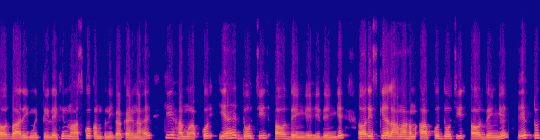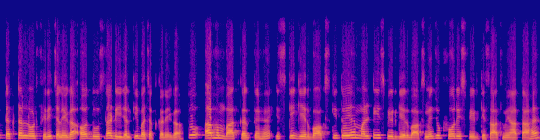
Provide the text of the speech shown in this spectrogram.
और बारीक मिट्टी। लेकिन मास्को कंपनी का कहना है कि हम आपको यह दो चीज़ और देंगे ही देंगे और इसके अलावा हम आपको दो चीज़ और देंगे। एक तो ट्रैक्टर लोड फ्री चलेगा और दूसरा डीजल की बचत करेगा। तो अब हम बात करते हैं इसके गियर बॉक्स की। तो यह मल्टी स्पीड गियर बॉक्स में जो फोर स्पीड के साथ में आता है,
